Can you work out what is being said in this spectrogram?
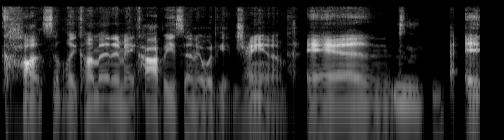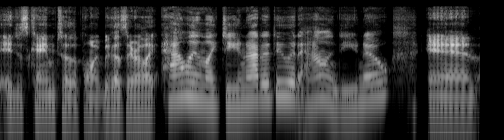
constantly come in and make copies and it would get jammed. And Mm. it, it just came to the point because they were like, Allen, like, do you know how to do it? Allen, do you know? And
